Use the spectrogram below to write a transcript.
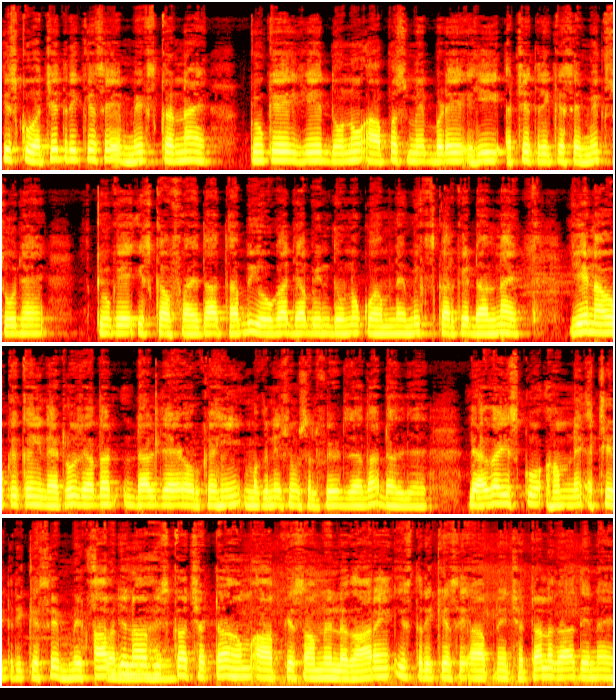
اس کو اچھے طریقے سے مکس کرنا ہے کیونکہ یہ دونوں آپس میں بڑے ہی اچھے طریقے سے مکس ہو جائیں کیونکہ اس کا فائدہ تب بھی ہوگا جب ان دونوں کو ہم نے مکس کر کے ڈالنا ہے۔ یہ نہ ہو کہ کہیں نیٹرو زیادہ ڈال جائے اور کہیں مگنیشیم سلفیٹ زیادہ ڈال جائے۔ لہذا اس کو ہم نے اچھے طریقے سے مکس اب جناب اس کا چھٹا ہم آپ کے سامنے لگا رہے ہیں۔ اس طریقے سے آپ نے چھٹا لگا دینا ہے۔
